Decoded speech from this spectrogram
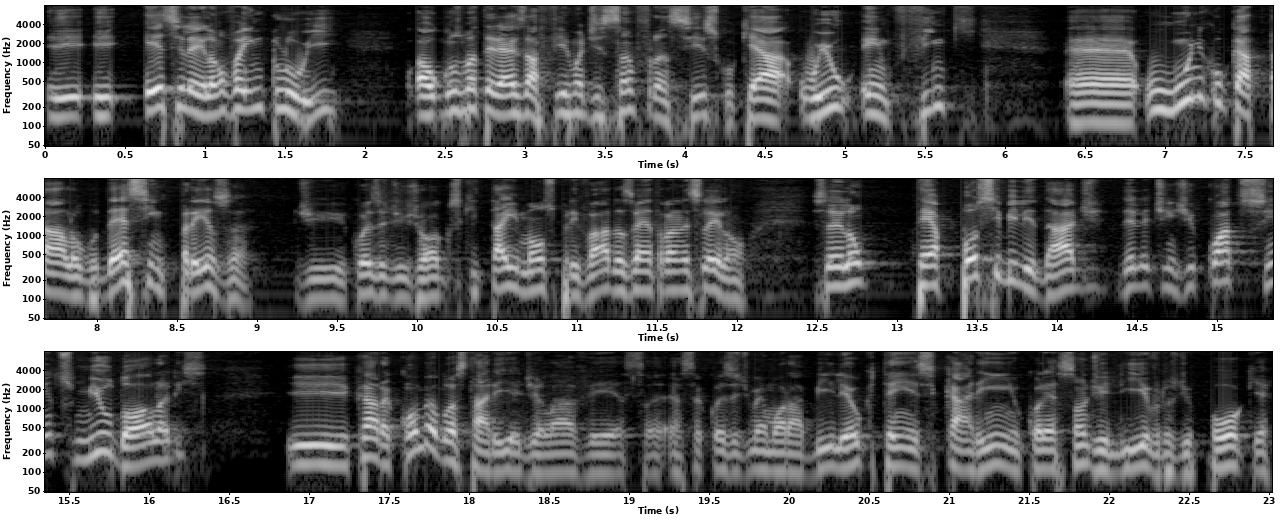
E, e esse leilão vai incluir alguns materiais da firma de São Francisco, que é a Will Fink. É, o único catálogo dessa empresa de coisa de jogos que está em mãos privadas vai entrar nesse leilão. Esse leilão tem a possibilidade dele atingir 400 mil dólares. E, cara, como eu gostaria de ir lá ver essa, essa coisa de memorabilia, eu que tenho esse carinho, coleção de livros, de pôquer,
